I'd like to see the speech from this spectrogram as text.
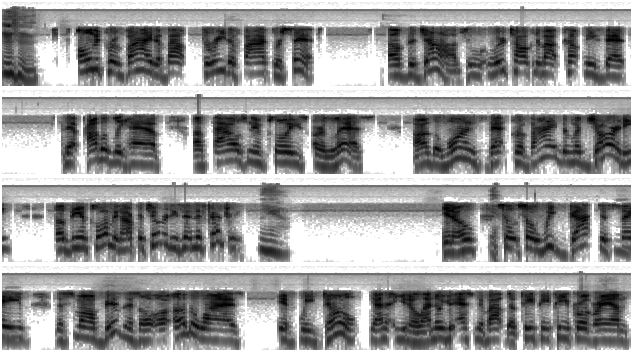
mm-hmm. only provide about 3 to 5% of the jobs. We're talking about companies that that probably have a thousand employees or less are the ones that provide the majority of the employment opportunities in this country. Yeah. You know, yeah. so so we got to save the small business, or, or otherwise, if we don't, you know, I know you asked me about the PPP program,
